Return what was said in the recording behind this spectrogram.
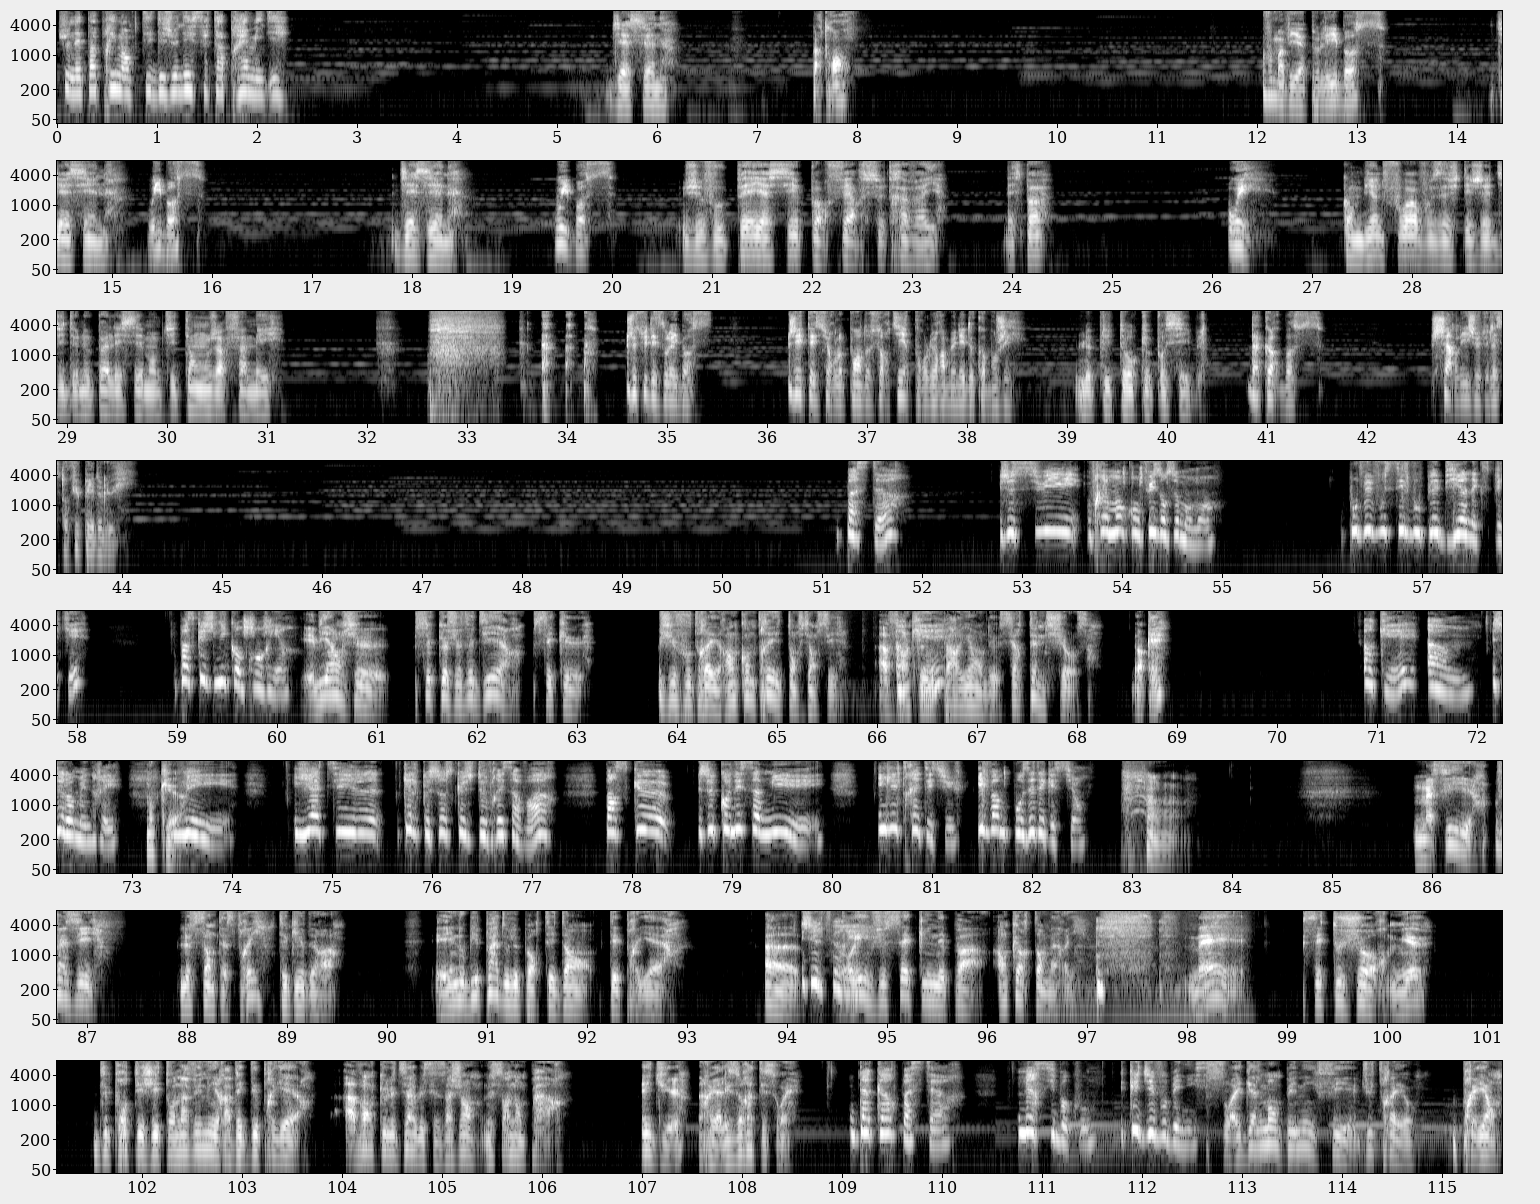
Je n'ai pas pris mon petit déjeuner cet après-midi. Jason, Patron Vous m'aviez appelé, boss? Jason, Oui, boss Jason, Oui, boss. je vous paye assez pour faire ce travail, n'est-ce pas? Oui. Combien de fois vous ai-je déjà dit de ne pas laisser mon petit ange affamé Je suis désolé, boss. J'étais sur le point de sortir pour lui ramener de quoi manger. le plus tôt que possible D'accord, boss. Charlie, je te laisse t'occuper de lui. Pasteur, je suis vraiment confuse en ce moment. Pouvez-vous s'il vous plaît bien expliquer? Parce que je n'y comprends rien. Eh bien, je... Ce que je veux dire, c'est que... Je voudrais rencontrer ton fiancé, afin que nous parlions de certaines choses. Ok? Ok, euh, je l'emmènerai. Ok. Mais y a-t-il quelque chose que je devrais savoir? Parce que je connais Samy et il est très têtu. Il va me poser des questions. Hmm. Ma fille, vas-y. Le Saint-Esprit te guidera. Et n'oublie pas de le porter dans tes prières. Euh, Je le ferai. oui, je sais qu'il n'est pas encore ton mari. Mais c'est toujours mieux de protéger ton avenir avec des prières avant que le diable et ses agents ne s'en emparent. Et Dieu réalisera tes souhaits. D'accord, pasteur. Merci beaucoup. Que Dieu vous bénisse. Sois également bénie, fille du Très-Haut. Prions.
